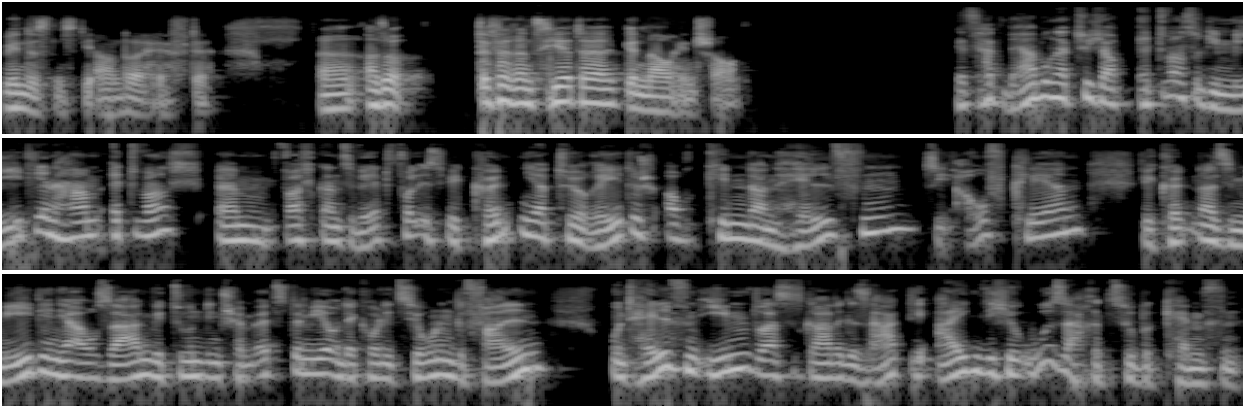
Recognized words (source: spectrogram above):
mindestens die andere Hälfte. Äh, also differenzierter genau hinschauen. Jetzt hat Werbung natürlich auch etwas und die Medien haben etwas, ähm, was ganz wertvoll ist. Wir könnten ja theoretisch auch Kindern helfen, sie aufklären. Wir könnten als Medien ja auch sagen, wir tun den Cem Özdemir und der Koalition Gefallen und helfen ihm, du hast es gerade gesagt, die eigentliche Ursache zu bekämpfen.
